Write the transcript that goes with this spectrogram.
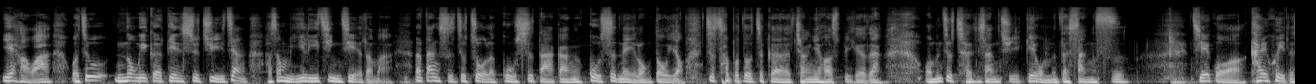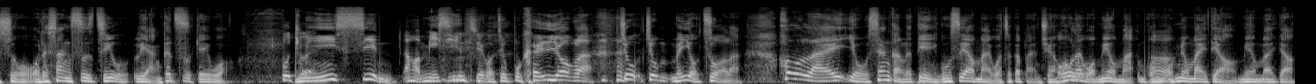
也好啊，我就弄一个电视剧，这样好像迷离境界的嘛。那当时就做了故事大纲，故事内容都有，就差不多这个专业好 speaker 这样，我们就呈上去给我们的上司。结果开会的时候，我的上司只有两个字给我：不准。迷信。然后迷信，结果就不可以用了，就就没有做了。后来有香港的电影公司要买我这个版权，后来我没有买，我我没有卖掉，没有卖掉，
